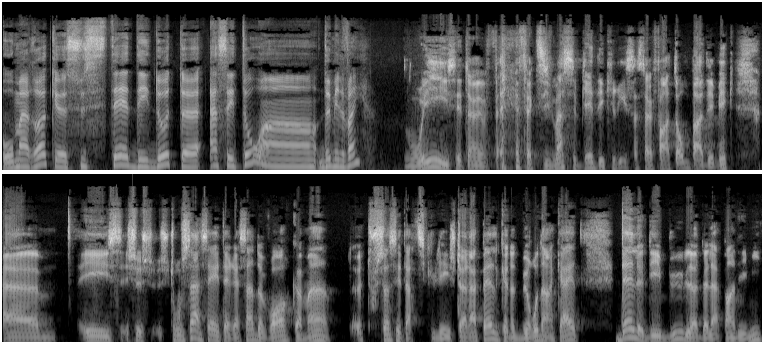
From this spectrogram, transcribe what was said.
au Maroc suscitait des doutes euh, assez tôt en 2020. Oui, c'est un effectivement, c'est bien décrit. Ça, c'est un fantôme pandémique. Euh, et je, je- je trouve ça assez intéressant de voir comment tout ça s'est articulé. Je te rappelle que notre bureau d'enquête, dès le début là, de la pandémie,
